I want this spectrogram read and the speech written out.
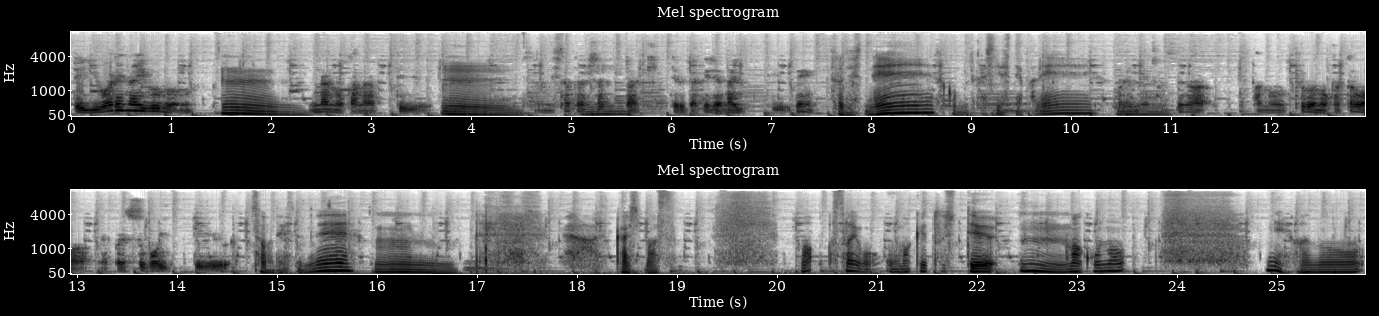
て言われない部分うん。なのかなっていう。うん。ただシャッター切ってるだけじゃないっていうね。そうですね。そこ難しいですね、やっぱね。うんこれね、さすが、あの、プロの方は、やっぱりすごいっていう。そうですね。うん。いやー返します。まあ、最後、おまけとして、うん、まあ、この、ね、あの、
